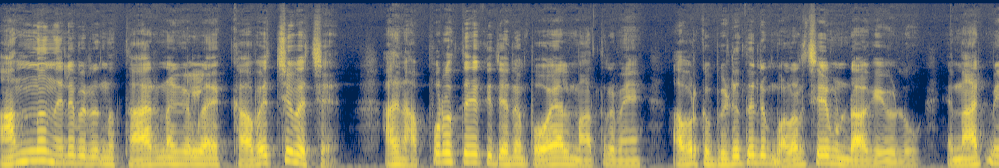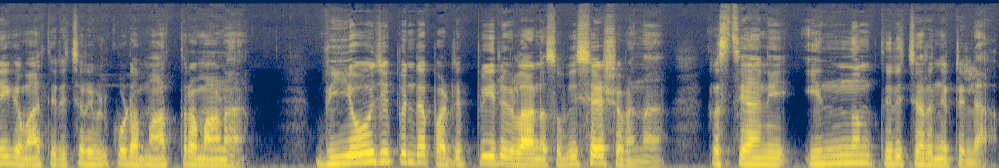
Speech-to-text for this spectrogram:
അന്ന് നിലവിലുന്ന ധാരണകളെ കവച്ചു വെച്ച് അതിനപ്പുറത്തേക്ക് ജനം പോയാൽ മാത്രമേ അവർക്ക് വിടുതലും വളർച്ചയും ഉണ്ടാകുകയുള്ളൂ എന്ന ആത്മീയമായ തിരിച്ചറിവിൽ കൂടെ മാത്രമാണ് വിയോജിപ്പിന്റെ പഠിപ്പീരുകളാണ് സുവിശേഷമെന്ന് ക്രിസ്ത്യാനി ഇന്നും തിരിച്ചറിഞ്ഞിട്ടില്ല.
